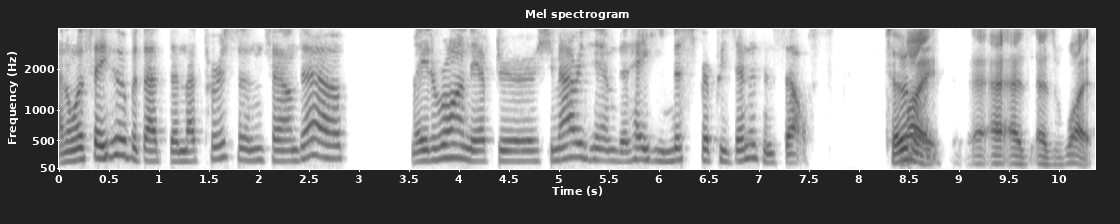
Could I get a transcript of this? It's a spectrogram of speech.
I don't want to say who, but that then that person found out later on after she married him that hey, he misrepresented himself. Totally. why as as what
